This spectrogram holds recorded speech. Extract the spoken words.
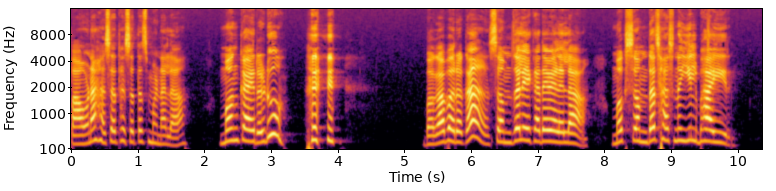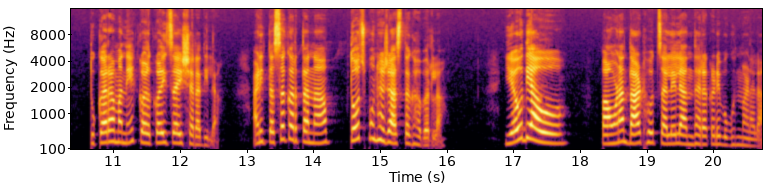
पाहुणा हसत हसतच म्हणाला मग काय रडू? बघा बरं का समजल एखाद्या वेळेला. मग समजाच हसणं येईल बाहेर. तुकारामाने कळकळीचा इशारा दिला आणि तसं करताना तोच पुन्हा जास्त घाबरला. येऊ द्या ओ. पाहुणा दाट होत चाललेल्या अंधाराकडे बघून म्हणाला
